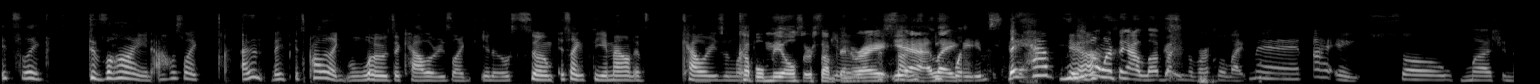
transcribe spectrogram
it's like divine i was like i don't they, it's probably like loads of calories like you know so it's like the amount of calories in like Couple meals or you something, know, right? Yeah, like waves they have. You know, one thing I love about Universal, like, man, I ate so much in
